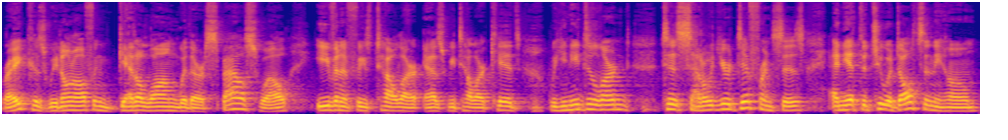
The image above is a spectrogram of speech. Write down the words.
right? Because we don't often get along with our spouse well, even if we tell our, as we tell our kids, well, you need to learn to settle your differences. And yet the two adults in the home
